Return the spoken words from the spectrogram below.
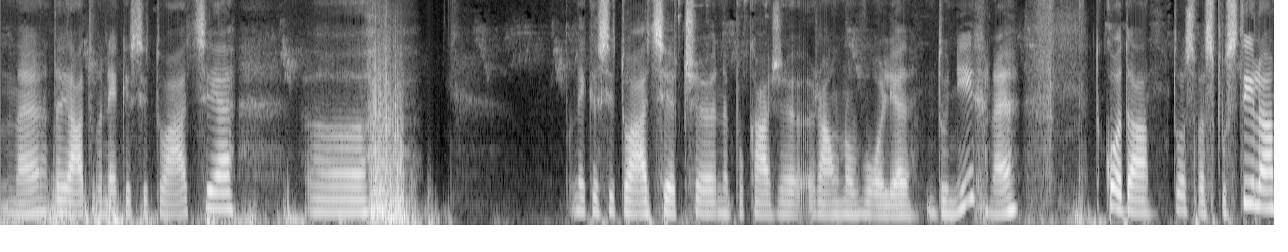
ne, dajati v neke situacije. Uh, neke situacije, če ne pokaže ravno volje do njih. Ne. Tako da to sva spustila,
